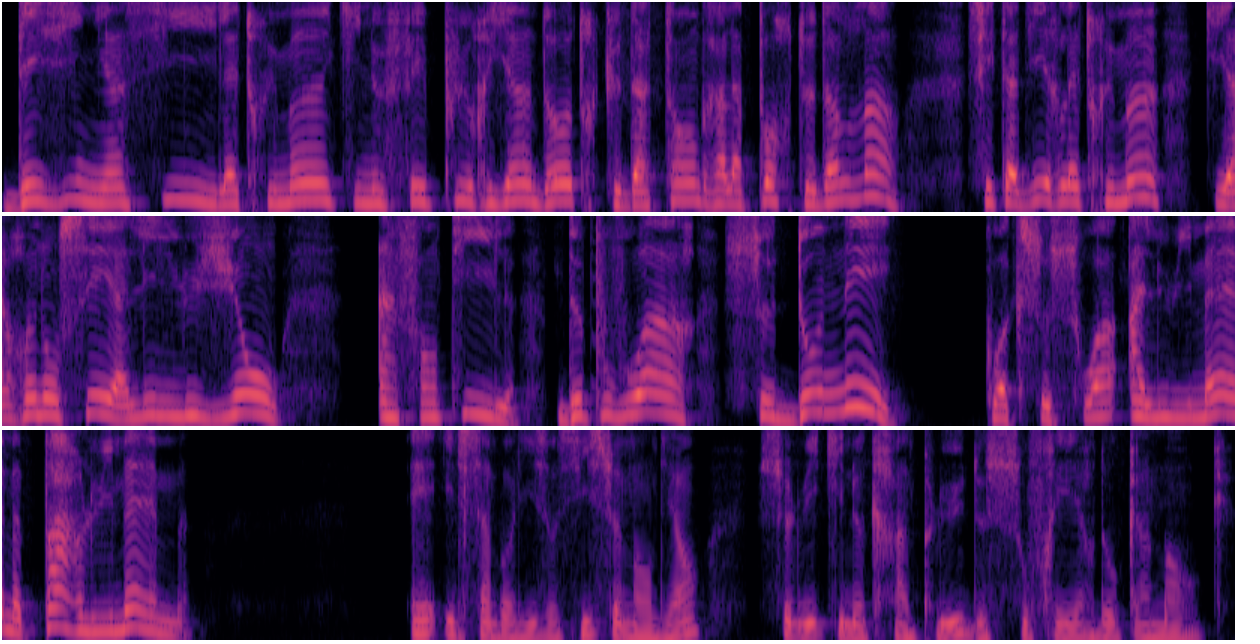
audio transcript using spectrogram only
désigne ainsi l'être humain qui ne fait plus rien d'autre que d'attendre à la porte d'Allah, c'est-à-dire l'être humain qui a renoncé à l'illusion infantile de pouvoir se donner quoi que ce soit à lui-même par lui-même et il symbolise aussi ce mendiant, celui qui ne craint plus de souffrir d'aucun manque.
